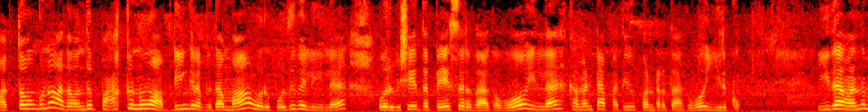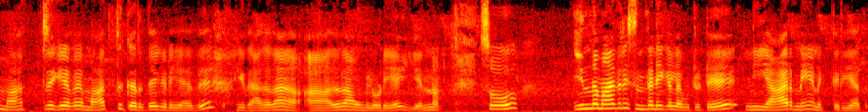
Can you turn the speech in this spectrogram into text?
மற்றவங்களும் அதை வந்து பார்க்கணும் அப்படிங்கிற விதமாக ஒரு பொதுவெளியில் ஒரு விஷயத்த பேசுகிறதாகவோ இல்லை கமெண்ட்டாக பதிவு பண்ணுறதாகவோ இருக்கும். இதை வந்து மாற்றிக்கவே மாற்றுக்கிறதே கிடையாது. இது அதுதான் அதுதான் உங்களுடைய எண்ணம். ஸோ இந்த மாதிரி சிந்தனைகளை விட்டுட்டு நீ யாருன்னே எனக்கு தெரியாது.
